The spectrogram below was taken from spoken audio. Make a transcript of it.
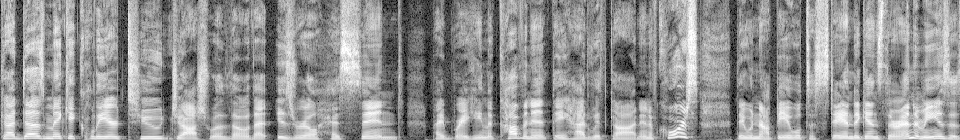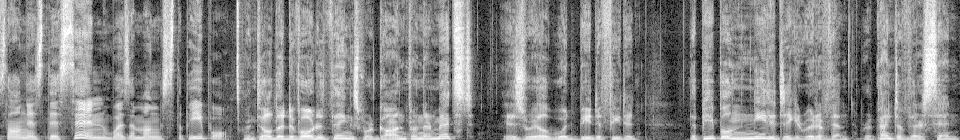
God does make it clear to Joshua, though, that Israel has sinned by breaking the covenant they had with God. And of course, they would not be able to stand against their enemies as long as this sin was amongst the people. Until the devoted things were gone from their midst, Israel would be defeated. The people needed to get rid of them, repent of their sin,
